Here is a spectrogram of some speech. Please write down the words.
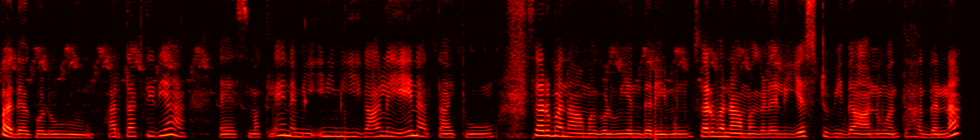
ಪದಗಳು. ಅರ್ಥ ಆಗ್ತಿದೆಯಾ? ಎಸ್ ಮಕ್ಕಳೇ ನಮಿ, ನಿಮಗೆ ಈಗಾಗಲೇ ಏನು ಅರ್ಥ ಆಯಿತು? ಸರ್ವನಾಮಗಳು ಎಂದರೇನು? ಸರ್ವನಾಮಗಳಲ್ಲಿ ಎಷ್ಟು ವಿಧ ಅನ್ನುವಂತಹದ್ದನ್ನು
